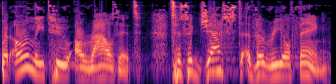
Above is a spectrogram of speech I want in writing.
but only to arouse it, to suggest the real thing.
